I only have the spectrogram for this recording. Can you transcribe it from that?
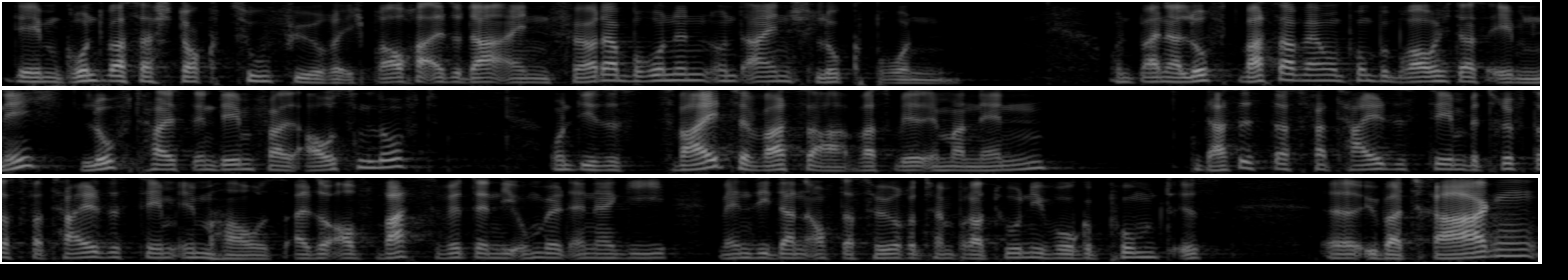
dem Grundwasserstock zuführe. Ich brauche also da einen Förderbrunnen und einen Schluckbrunnen. Und bei einer Luft-Wasserwärmepumpe brauche ich das eben nicht. Luft heißt in dem Fall Außenluft. Und dieses zweite Wasser, was wir immer nennen, das ist das Verteilsystem, betrifft das Verteilsystem im Haus. Also auf was wird denn die Umweltenergie, wenn sie dann auf das höhere Temperaturniveau gepumpt ist, äh, übertragen,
